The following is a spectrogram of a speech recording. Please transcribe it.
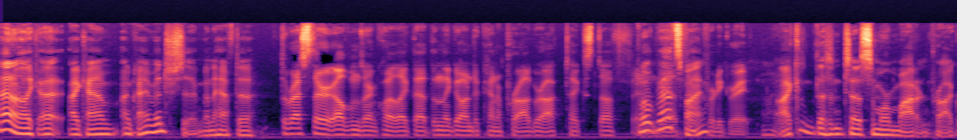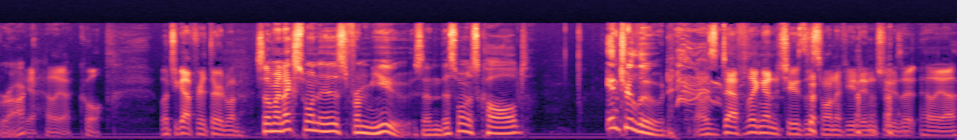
I don't know. Like I, I kind of, I'm kind of interested. I'm gonna have to. The rest of their albums aren't quite like that. Then they go into kind of prog rock type stuff. and, Well, yeah, that's fine. Pretty great. I can listen to some more modern prog rock. Yeah, hell yeah, cool. What you got for your third one? So my next one is from Muse, and this one is called Interlude. I was definitely going to choose this one if you didn't choose it. Hell yeah.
